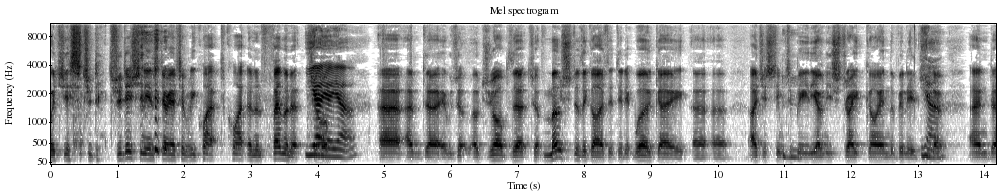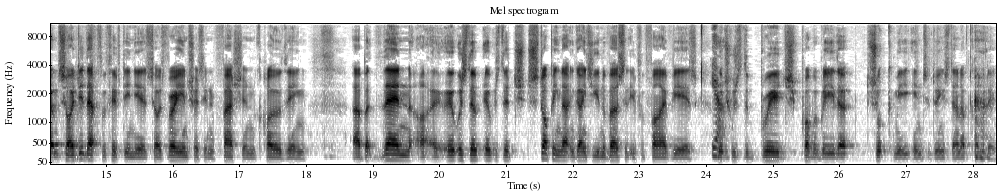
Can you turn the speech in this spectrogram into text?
which is trad- traditionally and stereotypically quite quite an effeminate Yeah, job. yeah, yeah. Uh, and uh, it was a, a job that uh, most of the guys that did it were gay. Uh, uh, I just seemed to be the only straight guy in the village, Mm-hmm. Yeah. you know. And um, so I did that for 15 years. So I was very interested in fashion, clothing. Uh, but then uh, it was the it was the ch- stopping that and going to university for five years, Yeah. which was the bridge probably that took me into doing stand up Uh-huh. comedy.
